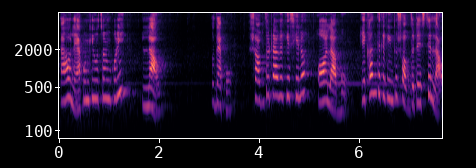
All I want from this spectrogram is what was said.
তাহলে এখন কি উচ্চারণ করি? লাউ। তো দেখো, শব্দটা আগে কি ছিল? অলাবু। এখান থেকে কিন্তু শব্দটা এসছে লাউ।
